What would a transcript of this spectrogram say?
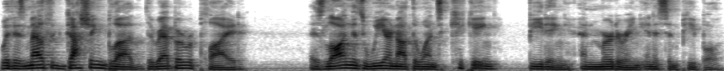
With his mouth gushing blood, the Rebbe replied, As long as we are not the ones kicking, beating, and murdering innocent people,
